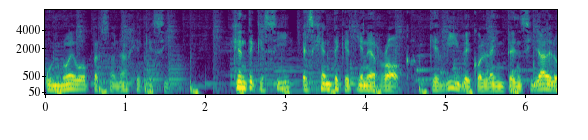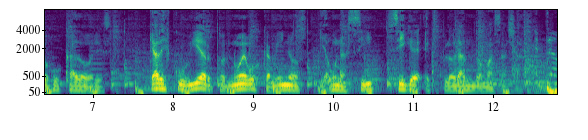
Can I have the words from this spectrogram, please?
un nuevo personaje que sí. Gente que sí es gente que tiene rock, que vive con la intensidad de los buscadores, que ha descubierto nuevos caminos y aún así sigue explorando más allá.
